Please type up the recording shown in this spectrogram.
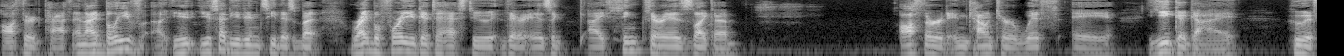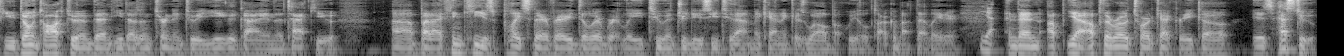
authored path and i believe uh, you, you said you didn't see this but right before you get to hestu there is a i think there is like a authored encounter with a yiga guy who if you don't talk to him then he doesn't turn into a yiga guy and attack you uh, but I think he's placed there very deliberately to introduce you to that mechanic as well. But we'll talk about that later. Yeah. And then up, yeah, up the road toward Kakariko is Hestu.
